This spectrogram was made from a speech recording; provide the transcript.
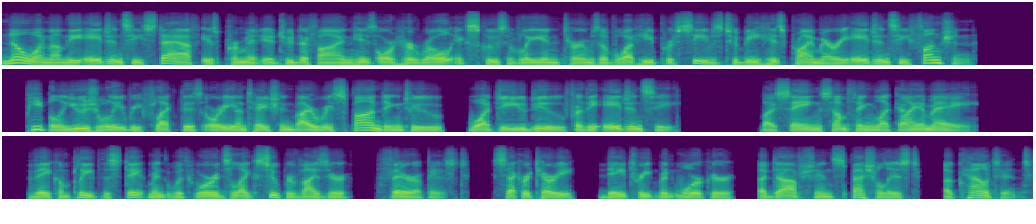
No one on the agency staff is permitted to define his or her role exclusively in terms of what he perceives to be his primary agency function. People usually reflect this orientation by responding to, What do you do for the agency? By saying something like I am a. They complete the statement with words like supervisor, therapist, secretary, day treatment worker, adoption specialist, accountant,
